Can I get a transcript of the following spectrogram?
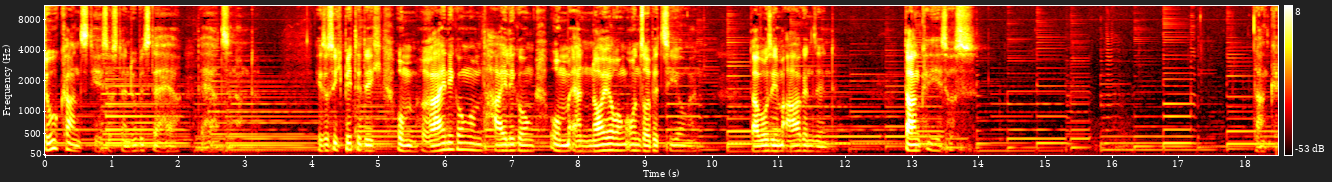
Du kannst, Jesus, denn du bist der Herr der Herzen. Und Jesus, ich bitte dich um Reinigung und Heiligung, um Erneuerung unserer Beziehungen, da wo sie im Argen sind. Danke, Jesus. Danke,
